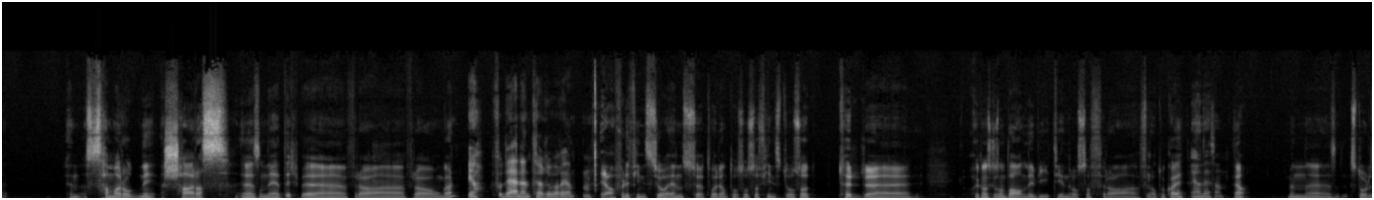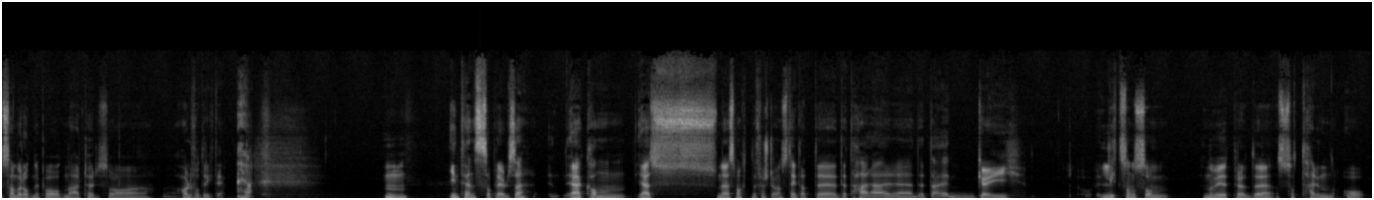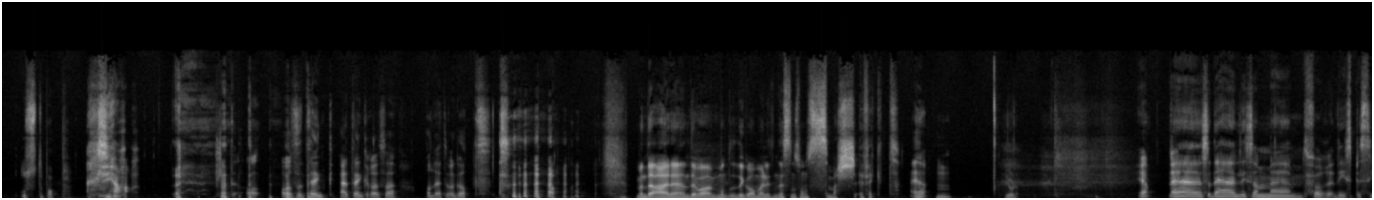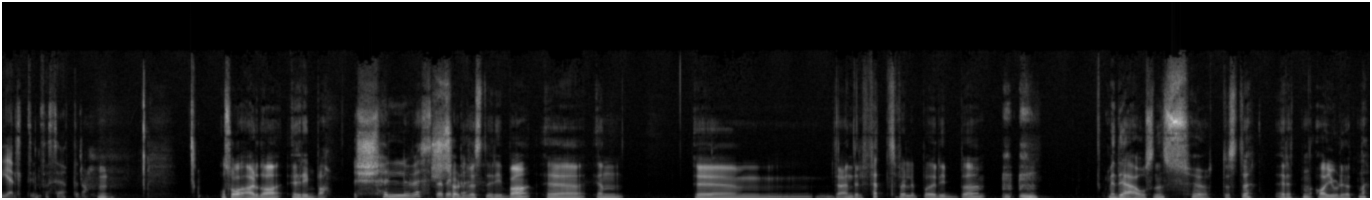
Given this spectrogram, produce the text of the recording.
en Samarodny Sjaras, eh, som det heter, eh, fra, fra Ungarn. ja, for det er den tørre varianten. Ja, for det fins jo en søt variant også. Så fins det jo også tørre, ganske sånn vanlige hvitviner også fra, fra Tokai. Ja, det er sant. Ja. Men eh, står det Samarodny på, og den er tørr, så har du fått riktig. Ja. Mm. Intens opplevelse. Jeg kan jeg, Når jeg smakte det første gang, så tenkte jeg at uh, dette her er, eh, dette er gøy. Litt sånn som når vi prøvde sautern og ostepop. Ja. og, og så tenk, jeg tenker også Og dette var godt. Men det, er, eh, det, var, det ga meg litt, nesten sånn Smash-effekt. Ja. Mm. Gjorde det. ja. Så det er liksom for de spesielt interesserte, da. Og så er det da ribba. Sjølveste ribbe. Sjølveste ribba. Eh, en eh, Det er en del fett selvfølgelig på ribbe. Men det er også den søteste retten av julerettene.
